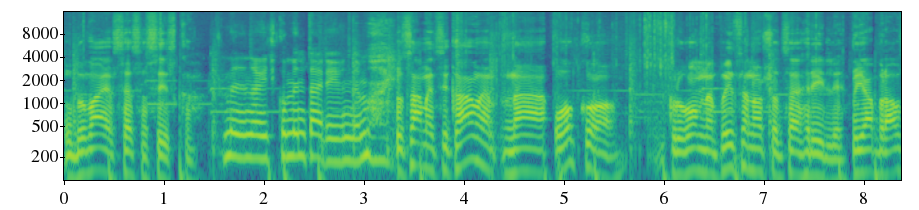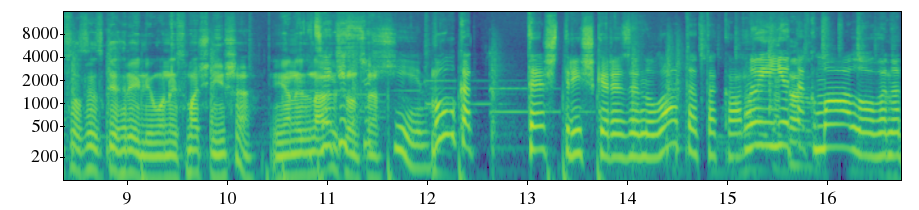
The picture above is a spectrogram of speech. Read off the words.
Убиває все сосиска. У мене навіть коментарів немає. Що саме цікаве, на око кругом написано, що це грилі. Я брав сосиски грилі, вони смачніше. Я не знаю, що це. суші. Булка теж трішки резинувата така. Ну, її така- так мало, вона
